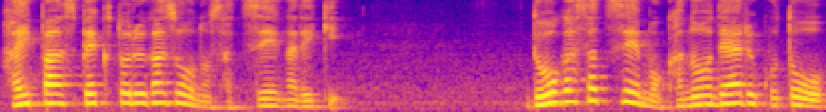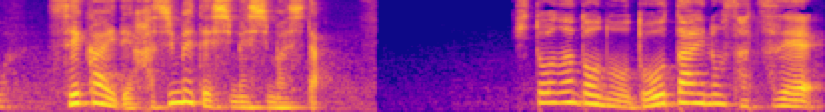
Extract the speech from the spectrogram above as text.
ハイパースペクトル画像の撮影ができ、動画撮影も可能であることを世界で初めて示しました。人などの動体の撮影、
